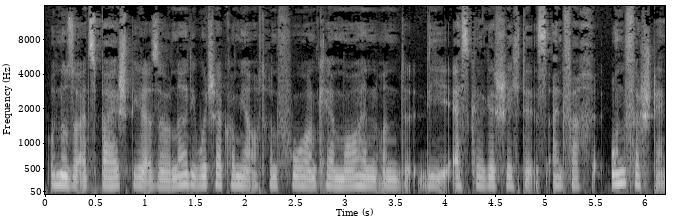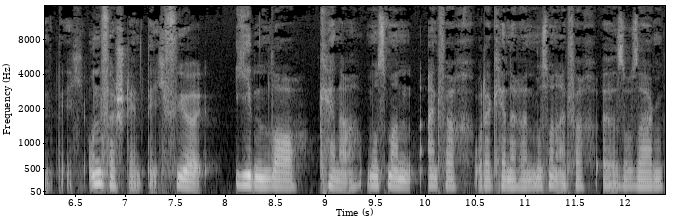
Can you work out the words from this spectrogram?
Und nur so als Beispiel, also ne, die Witcher kommen ja auch drin vor und Kaer Morhen und die Eskel-Geschichte ist einfach unverständlich, unverständlich für jeden Law-Kenner, muss man einfach, oder Kennerin, muss man einfach äh, so sagen.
